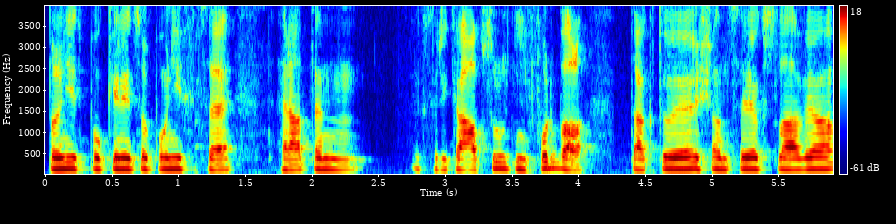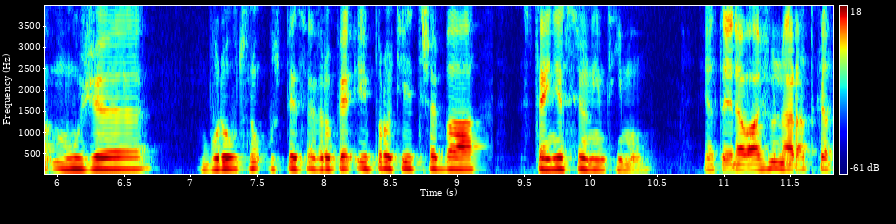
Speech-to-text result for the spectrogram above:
plnit pokyny, co po nich chce, hrát ten, jak se říká, absolutní fotbal, tak to je šance, jak Slávia může v budoucnu uspět v Evropě i proti třeba stejně silným týmům. Já tady navážu na Radka,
